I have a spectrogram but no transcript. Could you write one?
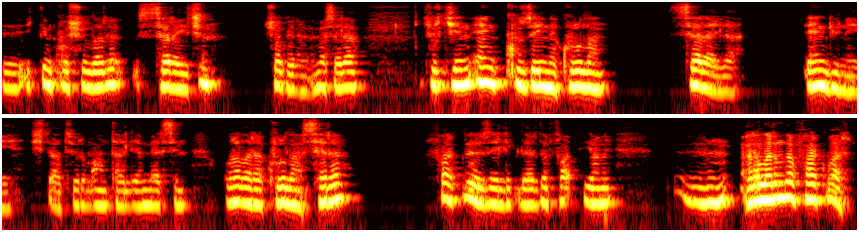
e, iklim koşulları sera için çok önemli. Mesela Türkiye'nin en kuzeyine kurulan serayla en güneyi işte atıyorum Antalya, Mersin oralara kurulan sera farklı özelliklerde yani aralarında fark var.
